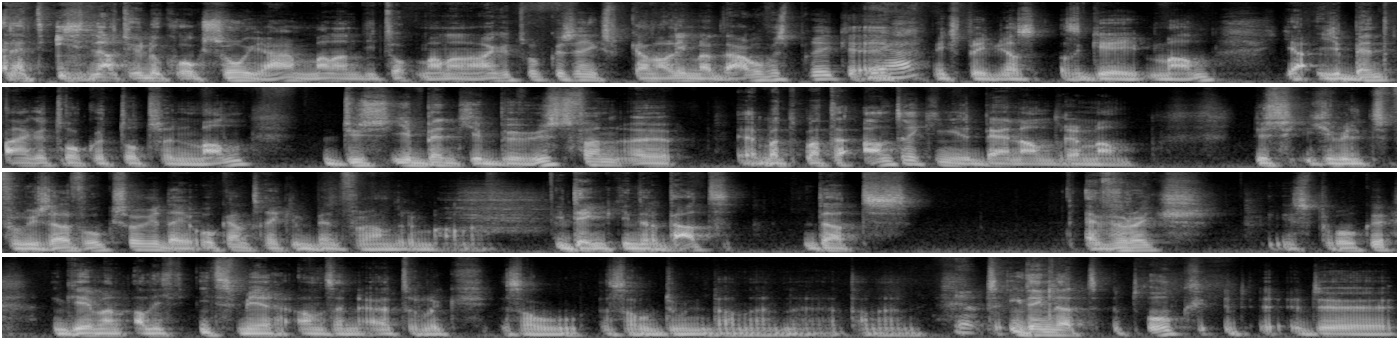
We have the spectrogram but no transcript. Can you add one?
En het is natuurlijk ook zo, ja, mannen die tot mannen aangetrokken zijn. Ik kan alleen maar daarover spreken. Ja. Ik spreek nu als, als gay man. Ja, je bent aangetrokken tot een man, dus je bent je bewust van eh, wat, wat de aantrekking is bij een andere man. Dus je wilt voor jezelf ook zorgen dat je ook aantrekkelijk bent voor andere mannen. Ik denk inderdaad dat average gesproken, een gay man allicht iets meer aan zijn uiterlijk zal, zal doen dan een... eh, Dan een. Ja. Ik denk dat het ook de,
